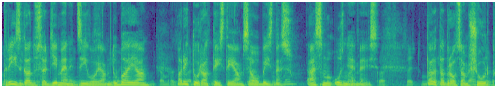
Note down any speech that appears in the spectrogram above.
Trīs gadus ar ģimeni dzīvojām Dubajā, arī tur attīstījām savu biznesu. Esmu uzņēmējs. Tagad atbraucām šurp,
